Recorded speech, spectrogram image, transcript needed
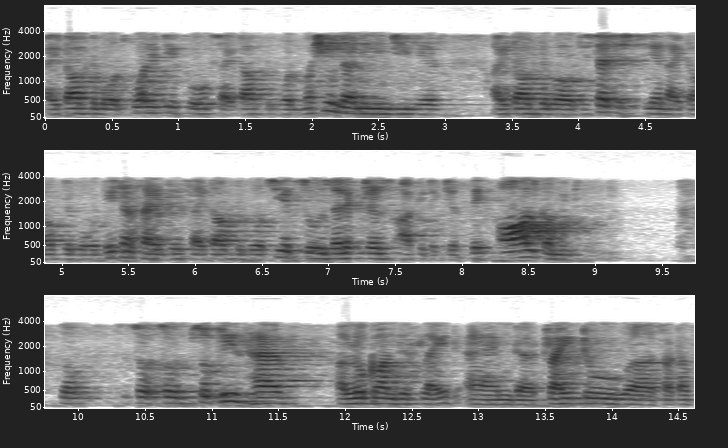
I talked about quality folks, I talked about machine learning engineers, I talked about statistician, I talked about data scientists, I talked about CXOs, directors, architects, they all come into it. So, so, so, so please have a look on this slide and uh, try to uh, sort of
